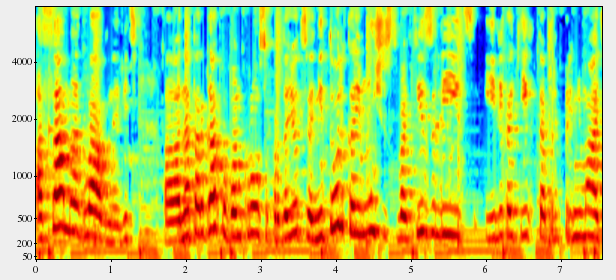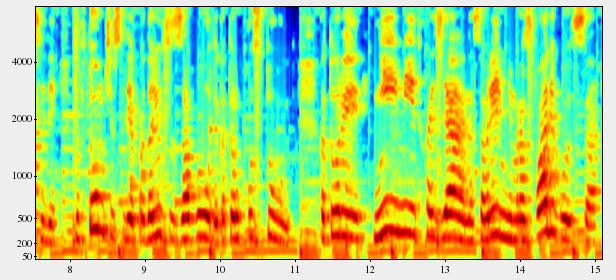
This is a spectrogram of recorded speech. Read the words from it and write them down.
А самое главное, ведь а, на торгах по банкротству продается не только имущество физлиц или каких-то предпринимателей, но в том числе продаются заводы, которые пустуют, которые не имеют хозяина, со временем разваливаются,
